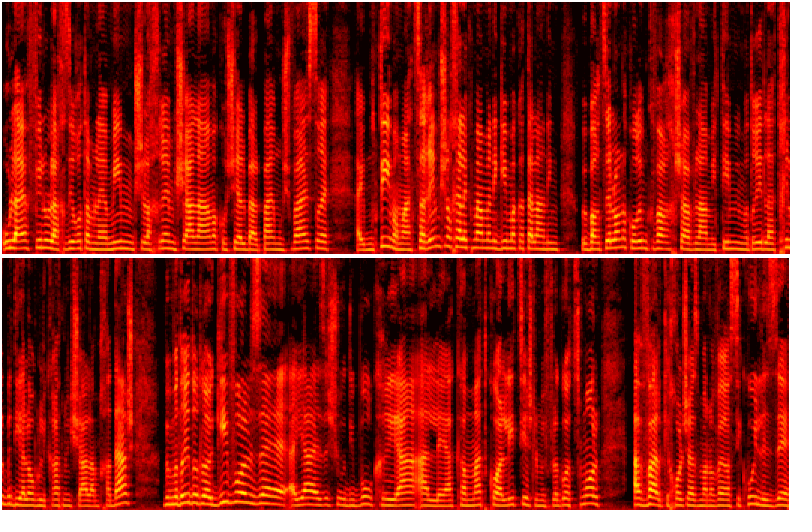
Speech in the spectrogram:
אולי אפילו להחזיר אותם לימים של אחרי משאל העם הכושל ב-2017, העימותים, המעצרים של חלק מהמנהיגים הקטלנים. בברצלונה קוראים כבר עכשיו לעמיתים ממדריד להתחיל בדיאלוג לקראת משאל עם חדש. במדריד עוד לא הגיבו על זה, היה איזשהו דיבור, קריאה על אה, הקמת קואליציה של מפלגות שמאל, אבל ככל שהזמן עובר, הסיכוי לזה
